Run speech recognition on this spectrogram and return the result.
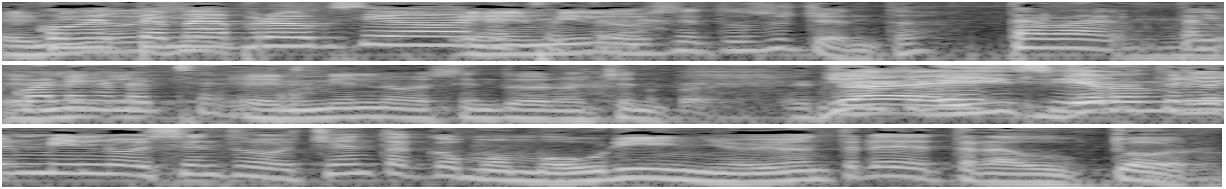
En con el tema de 1900 producción, En etcétera. 1980. Estaba tal cual en, mi- el 80. En 1980. Yo entré, ahí sí yo entré en 1980 como Mourinho, yo entré de traductor.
